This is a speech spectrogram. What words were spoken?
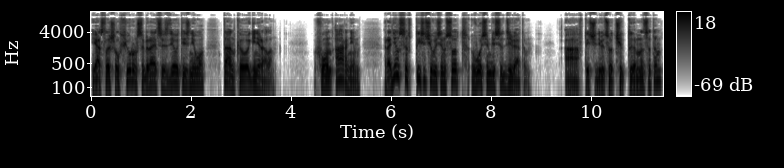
Я слышал, фюрер собирается сделать из него танкового генерала. Фон Арнем родился в 1889 а в 1914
